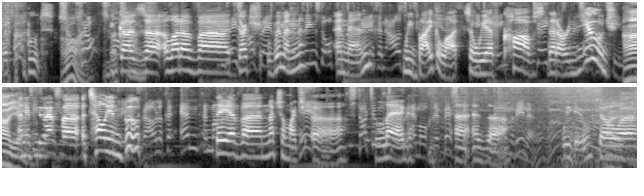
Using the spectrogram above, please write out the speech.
with boots. Oh, that's Because uh, a lot of uh, Dutch women and men, we bike a lot, so we have calves that are huge. Ah, yeah. And if you have uh, Italian boot, they have uh, not so much uh, leg uh, as uh, we do. So uh,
